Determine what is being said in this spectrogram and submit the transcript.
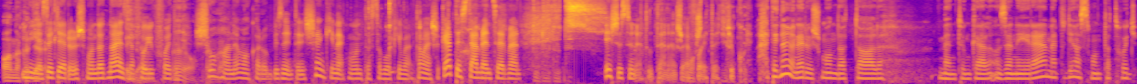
annak a Mi, gyerek... ez egy erős mondat. Na, ezzel Igen. fogjuk folytatni. Jó, Soha rendben. nem akarok bizonyítani senkinek, mondta Szabó Kivált Tamás a kettes számrendszerben, és a szünet után ezzel folytatjuk. ilyenkor Hát egy nagyon erős mondattal mentünk el a zenére, mert ugye azt mondtad, hogy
